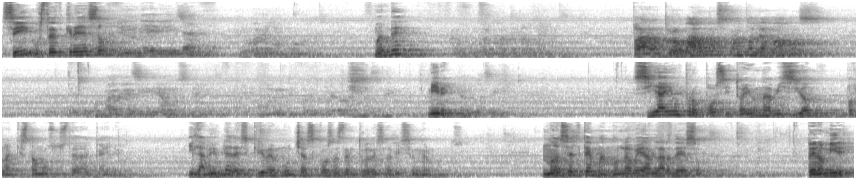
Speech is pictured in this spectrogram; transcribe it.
¿Sí? ¿Usted cree eso? ¿Mande? Para probarnos cuánto le amamos. Mire, sí hay un propósito, hay una visión por la que estamos usted acá y yo. Y la Biblia describe muchas cosas dentro de esa visión, hermanos. No es el tema, no le voy a hablar de eso. Pero mire,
